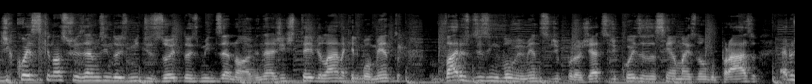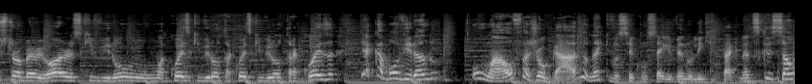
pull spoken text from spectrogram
de coisas que nós fizemos em 2018, 2019, né? A gente teve lá naquele momento vários desenvolvimentos de projetos, de coisas assim a mais longo prazo. Era o Strawberry Warriors que virou uma coisa, que virou outra coisa, que virou outra coisa e acabou virando um alfa jogável, né, que você consegue ver no link que tá aqui na descrição,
